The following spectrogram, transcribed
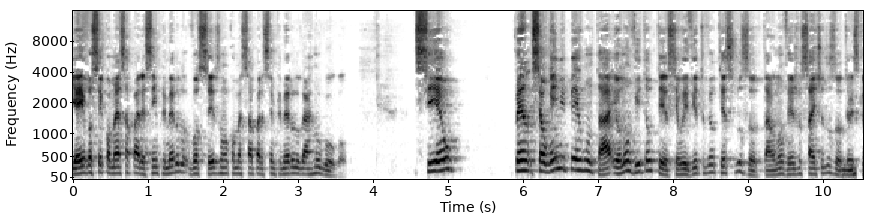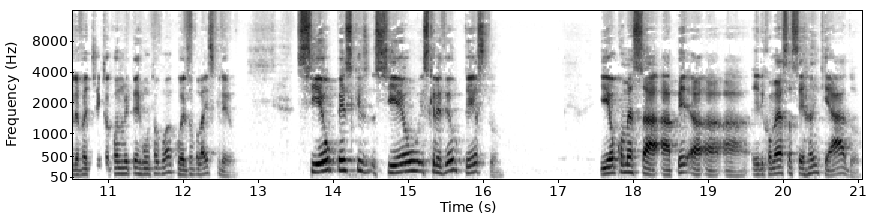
e aí você começa a aparecer em primeiro, vocês vão começar a aparecer em primeiro lugar no Google. Se eu se alguém me perguntar, eu não vi teu texto, eu evito ver o texto dos outros, tá? Eu não vejo o site dos outros. Eu uhum. escrevo a dica quando me perguntam alguma coisa, eu vou lá e escrevo. Se eu pesquis... se eu escrever o texto e eu começar a, a, a, a, ele começa a ser ranqueado,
